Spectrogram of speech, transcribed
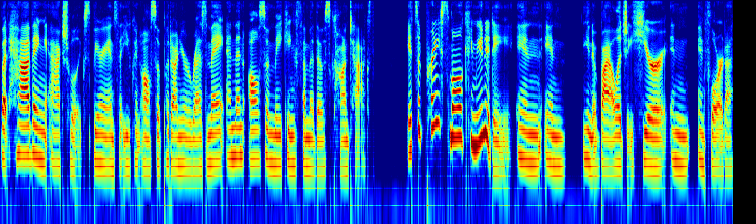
but having actual experience that you can also put on your resume and then also making some of those contacts it's a pretty small community in in you know, biology here in, in Florida.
